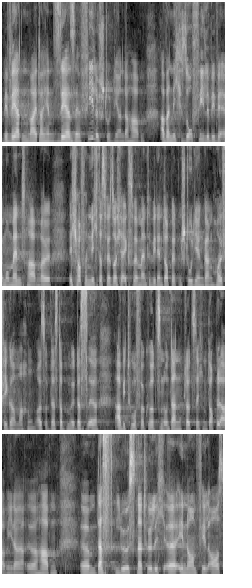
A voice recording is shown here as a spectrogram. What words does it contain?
Wir werden weiterhin sehr, sehr viele Studierende haben, aber nicht so viele, wie wir im Moment haben, weil ich hoffe nicht, dass wir solche Experimente wie den doppelten Studiengang häufiger machen, also das, das äh, Abitur verkürzen und dann plötzlich ein Doppelabi da äh, haben. Ähm, das löst natürlich äh, enorm viel aus.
